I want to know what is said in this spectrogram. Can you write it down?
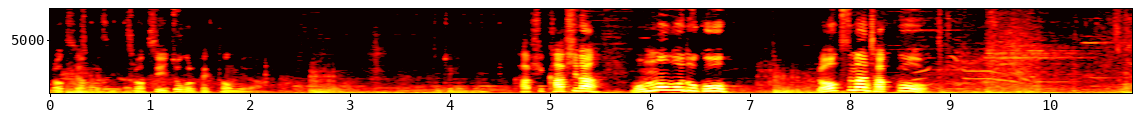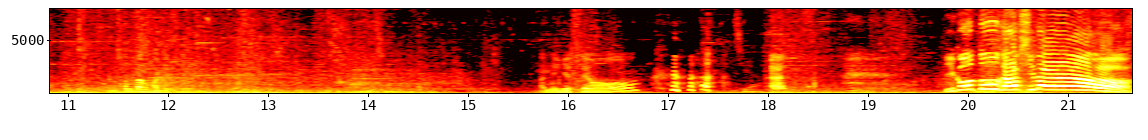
럭스 잡겠습니다. 럭스 이쪽으로 벡터 옵니다. 이쪽에 있네. 갑시, 갑시다! 못 먹어도 고! 럭스만 잡고! 천당 가겠습니다 안녕히 계세요. 이것도 갑시다 어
